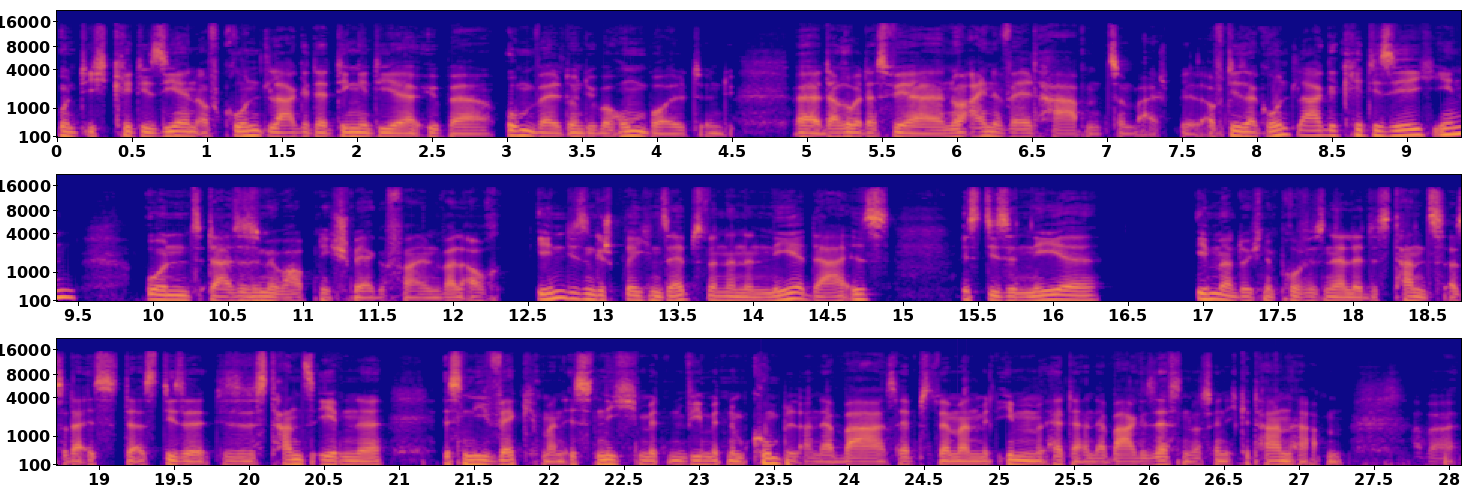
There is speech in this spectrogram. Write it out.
und ich kritisiere ihn auf Grundlage der Dinge, die er über Umwelt und über Humboldt und äh, darüber, dass wir nur eine Welt haben zum Beispiel. Auf dieser Grundlage kritisiere ich ihn und da ist es mir überhaupt nicht schwer gefallen, weil auch in diesen Gesprächen, selbst wenn eine Nähe da ist, ist diese Nähe immer durch eine professionelle Distanz. Also da ist, da ist diese, diese Distanzebene ist nie weg. Man ist nicht mit, wie mit einem Kumpel an der Bar, selbst wenn man mit ihm hätte an der Bar gesessen, was wir nicht getan haben. Aber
